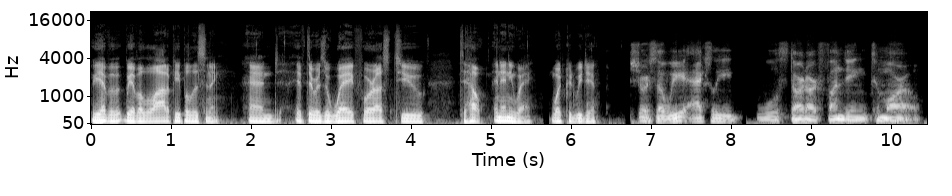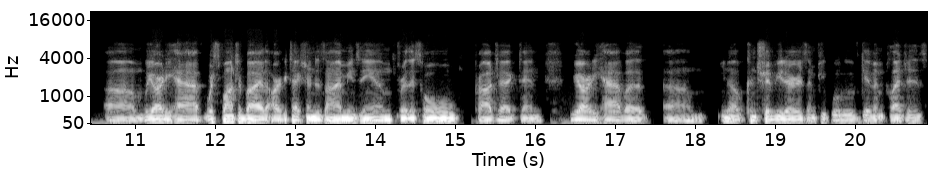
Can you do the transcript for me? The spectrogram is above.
We have a we have a lot of people listening, and if there was a way for us to to help in any way, what could we do? Sure. So we actually will start our funding tomorrow. Um, we already have. We're sponsored by the Architecture and Design Museum for this whole project, and we already have a um, you know contributors and people who have given pledges.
